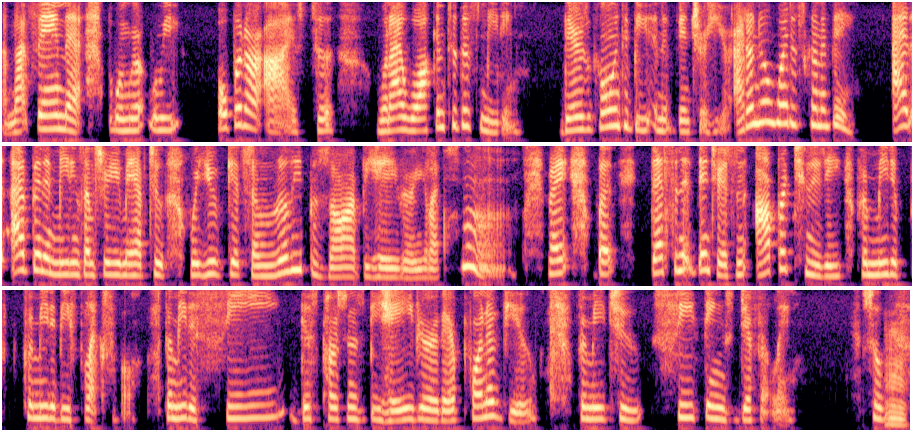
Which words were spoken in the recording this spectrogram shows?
I'm not saying that, but when we when we open our eyes to when I walk into this meeting, there's going to be an adventure here. I don't know what it's going to be. I, I've been in meetings, I'm sure you may have too, where you get some really bizarre behavior and you're like, hmm, right? But that's an adventure. It's an opportunity for me to for me to be flexible, for me to see this person's behavior or their point of view, for me to see things differently. So mm.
